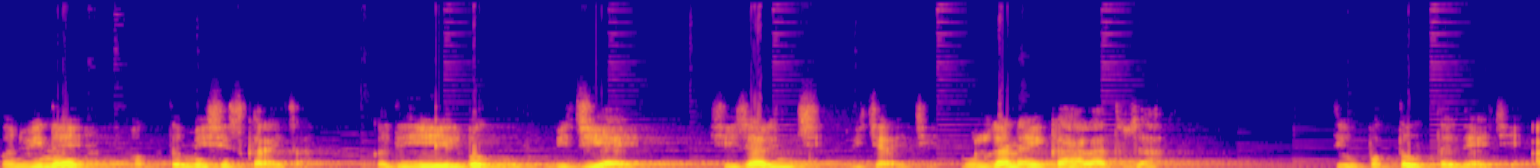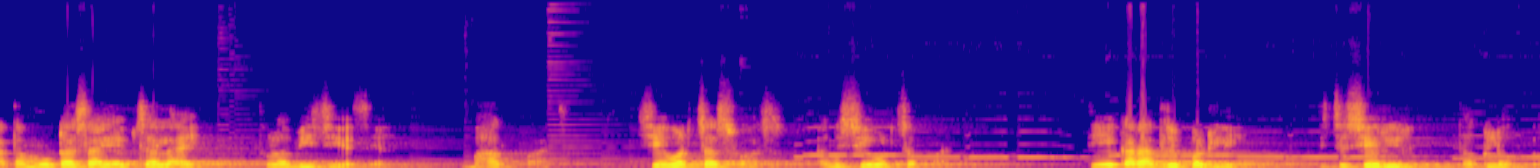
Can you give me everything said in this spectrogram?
पण विनय फक्त मेसेज करायचा. कधी येईल बघू बिजी आहे शेजारींची विचारायची. मुलगा नाही का आला तुझा? ती फक्त उत्तर द्यायची. आता मोठा साहेब झालाय थोडा बिझी असेल. भाग पाच. शेवटचा श्वास आणि शेवटचं पाच ती एका रात्री पडली. तिचं शरीर थकलं होतं.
